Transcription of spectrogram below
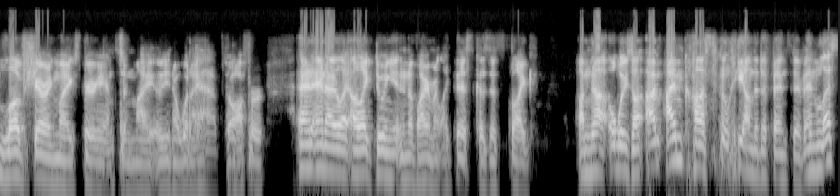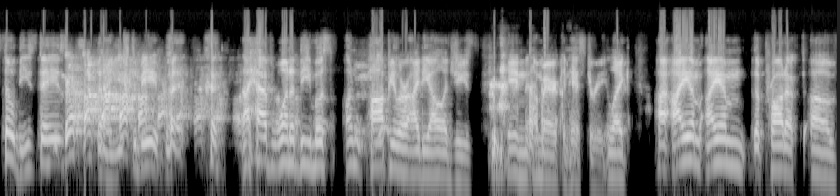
love sharing my experience and my uh, you know what I have to offer, and and I like I like doing it in an environment like this because it's like I'm not always on. I'm I'm constantly on the defensive, and less so these days than I used to be. But I have one of the most unpopular ideologies in American history. Like I, I am I am the product of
